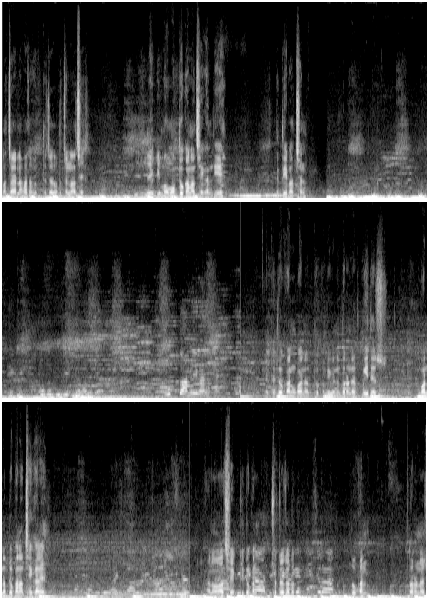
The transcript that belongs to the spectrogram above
বাচ্চারা লাফালাফি করতে তাদের জন্য আছে। একটি মোমোর দোকান আছে এখান দিয়ে। দেখতেই পাচ্ছেন। দোকান, গয়নার দোকান, বিভিন্ন ধরনের মেয়েদের গয়নার দোকান আছে এখানে। এখানেও আছে একটি দোকান, ছোট ছোট দোকান, ধরনের।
